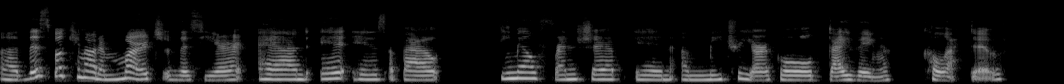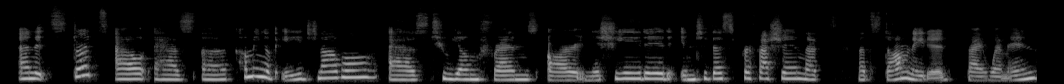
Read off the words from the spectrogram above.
Uh, this book came out in March of this year, and it is about female friendship in a matriarchal diving collective. And it starts out as a coming of age novel as two young friends are initiated into this profession that's that's dominated by women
